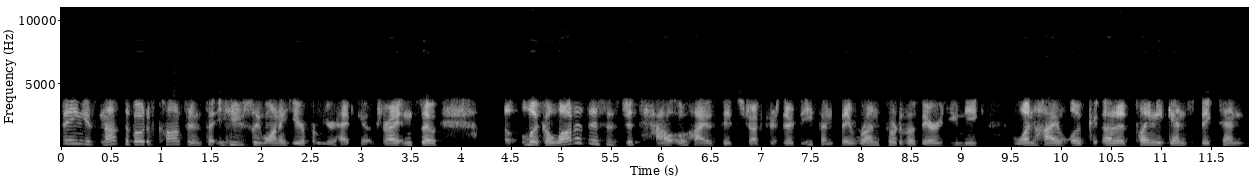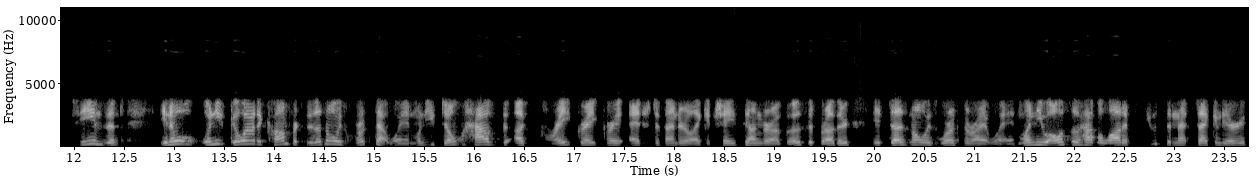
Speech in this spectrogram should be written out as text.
thing is not the vote of confidence that you usually want to hear from your head coach, right? And so, uh, look, a lot of this is just how Ohio State structures their defense. They run sort of a very unique one high look uh, playing against Big Ten teams, and you know, when you go out of conference, it doesn't always work that way. And when you don't have a great, great, great edge defender like a Chase Young or a Bosa brother, it doesn't always work the right way. And when you also have a lot of youth in that secondary,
